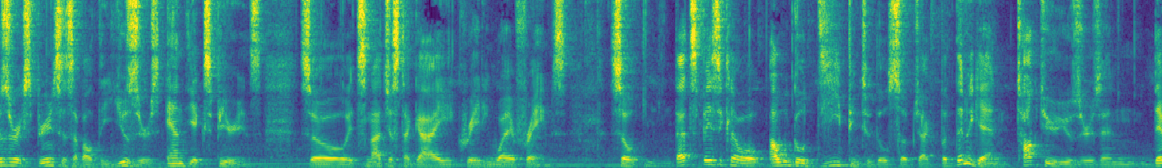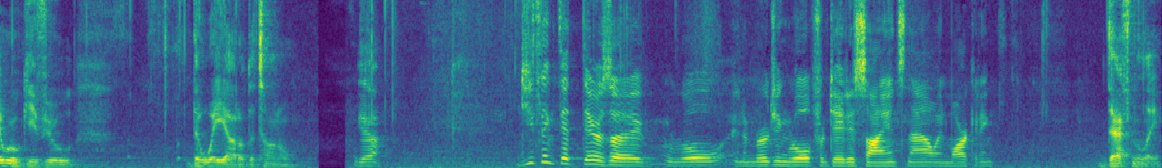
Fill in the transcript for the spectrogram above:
user experience is about the users and the experience. So it's not just a guy creating wireframes. So that's basically how I will go deep into those subjects. But then again, talk to your users and they will give you the way out of the tunnel. Yeah. Do you think that there's a role, an emerging role for data science now in marketing? Definitely,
